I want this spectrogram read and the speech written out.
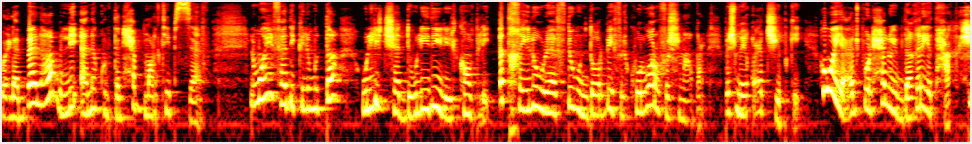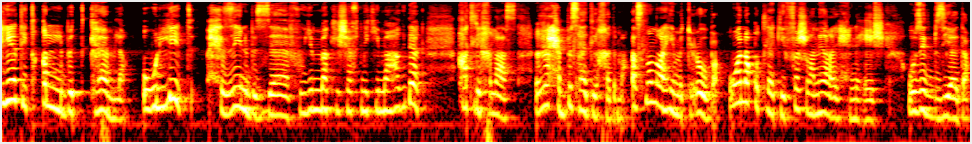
وعلى بالها باللي أنا كنت نحب مرتي بزاف. المهم في هذيك المدة وليت شاد وليدي الليل complet. اتخيلوا رافدو وندور به في ال couloir وفي الشنابر باش ما يقعدش يبكي. هو يعجبو الحال ويبدا غير يضحك. حياتي تقلبت كاملة ووليت حزين بزاف ويما كي شافتني كيما هكذاك قالت لي خلاص غير حبس هاد الخدمة. أصلا راهي متعوبة وأنا قلت لها كيفاش راني رايح نعيش وزيد بزيادة.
